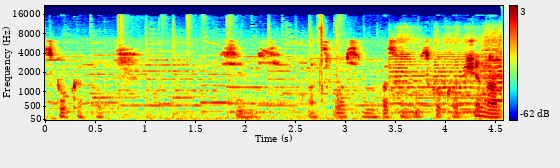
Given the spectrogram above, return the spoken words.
Сколько тут? 70, 28. Посмотрим, сколько вообще надо.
